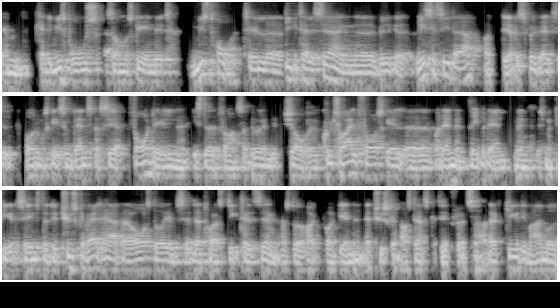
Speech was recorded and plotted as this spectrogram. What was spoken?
jamen kan det misbruges, så måske en lidt mistro til øh, digitaliseringen, øh, hvilke risici der er, og det er der selvfølgelig altid, hvor du måske som dansker ser fordelene i stedet for. Så det er en lidt sjov øh, kulturel forskel, øh, hvordan man griber det an. Men hvis man kigger det seneste, det tyske valg her, der er overstået, jamen, der tror jeg også, digitaliseringen har stået højt på agendaen, at Tyskland også der skal til at flytte sig. Og der kigger de meget mod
